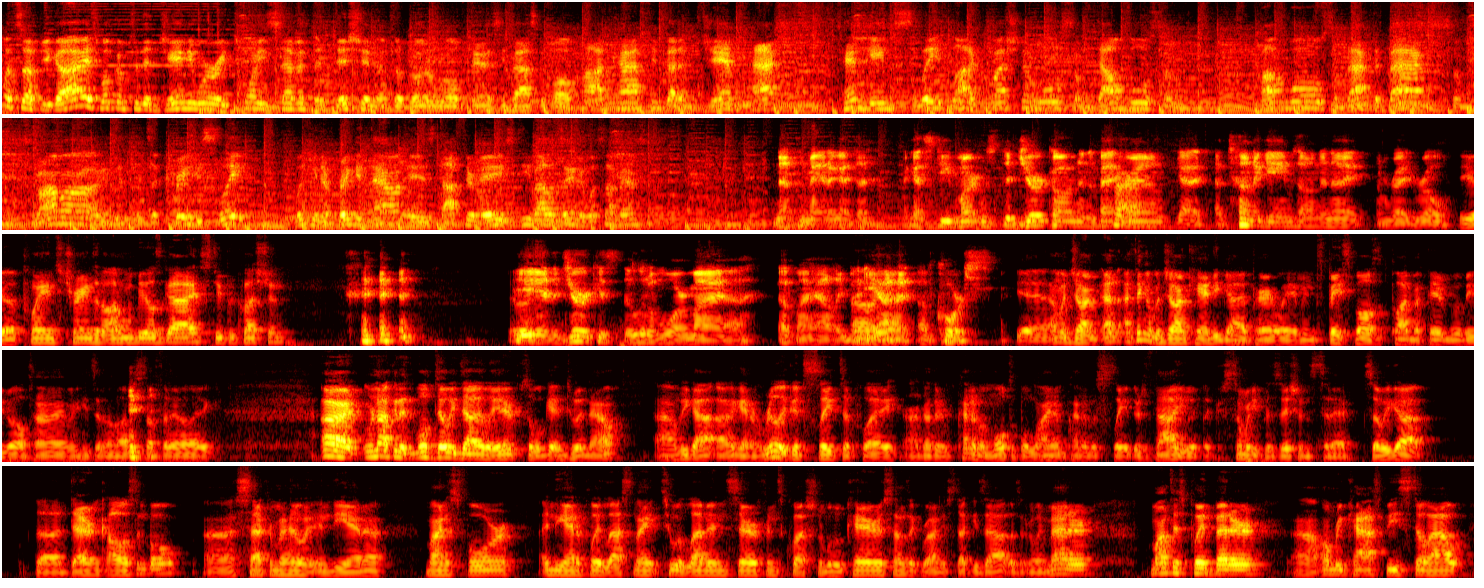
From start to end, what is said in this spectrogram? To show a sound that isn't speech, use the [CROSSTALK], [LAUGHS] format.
What's up, you guys? Welcome to the January 27th edition of the Roto World Fantasy Basketball Podcast. We've got a jam packed 10 game slate, a lot of questionables, some doubtful, some probable, some back to backs, some drama. It's a crazy slate. With me to break it down is Dr. A. Steve Alexander. What's up, man? Nothing, man. I got the I got Steve Martin's The Jerk on in the background. Got a ton of games on tonight. I'm ready to roll. You a planes, trains, and automobiles guy? Stupid question. [LAUGHS] yeah, The Jerk is a little more my uh, up my alley, but Oh, yeah, yeah. of course. Yeah, I'm a John. I, I think I'm a John Candy guy. Apparently, I mean, Spaceballs is probably my favorite movie of all time. I mean, he's in a lot of [LAUGHS] stuff that I like. All right, we're not gonna. We'll dilly dally later, so we'll get into it now. Uh, we got uh, again a really good slate to play. Uh, another kind of a multiple lineup kind of a slate. There's value at like so many positions today. So we got the Darren Collison Bowl, uh, Sacramento and Indiana, minus four. Indiana played last night, 2-11. Seraphin's questionable. Who cares? Sounds like Rodney Stuckey's out. Doesn't really matter. Montes played better. Uh, Omri Caspi still out.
